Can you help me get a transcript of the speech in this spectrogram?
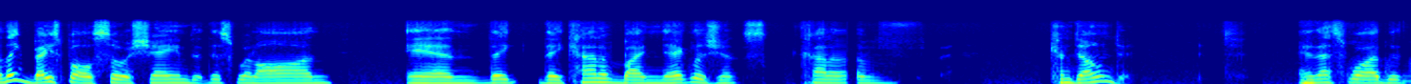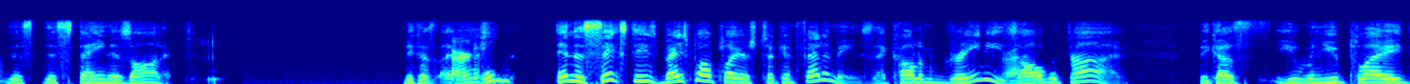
I think baseball is so ashamed that this went on, and they they kind of by negligence kind of condoned it, and that's why the, Mhm. this this stain is on it. Because Ernest? in, in the '60s, baseball players took amphetamines. They called them greenies Right. all the time, because you when you played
